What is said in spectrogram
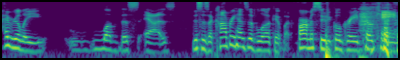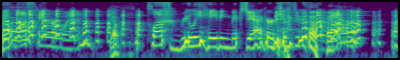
I really love this as this is a comprehensive look at what pharmaceutical grade cocaine plus heroin Yep. plus really hating Mick Jagger can do for a man.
